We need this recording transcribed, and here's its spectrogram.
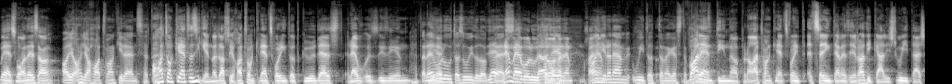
ez van, ez a A, a 69 hát A 69 az igen, de az, hogy 69 forintot küldesz, rev, az, az én, Hát a Revolut az új dolog, persze. nem Revolut, de azért hanem- hanem- annyira nem újította meg ezt a. Valentin napra 69 forint, ez szerintem ez egy radikális újítás.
